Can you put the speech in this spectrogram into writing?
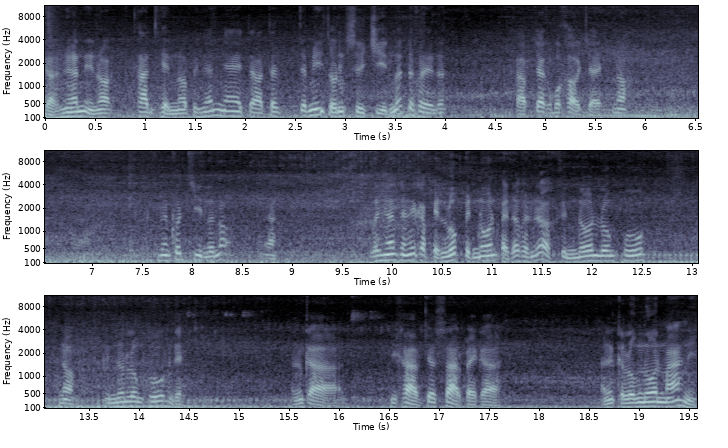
กับเงินนี่เนาะท่านเห็นเนาะเป็นเงินไงจะจะจะมีตัวหนังสือจีนมั้ทุกคนเลยนะครับเจ้าก็บ่เข้าใจเนาะเป็นคนจีนแล้วเนาะนะแล้วงั้นตอนนี้ก็เป็นรูปเป็นโน้นไปด้วยคนเนาะขึ้นโน้นลงภู เนาะขึ้นโน้นลงภูเด้อันนั้นก็ที่ขาพเจ้าศาสตร์ไปกับอันนี้ก็ลงโนนมานี่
